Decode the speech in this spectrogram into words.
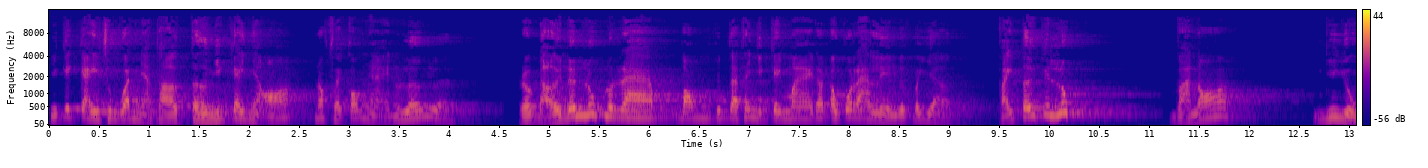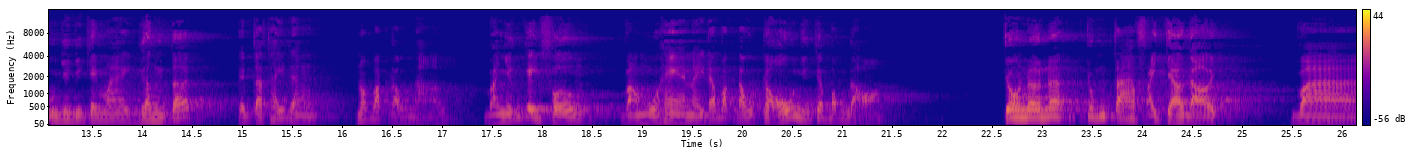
Những cái cây xung quanh nhà thờ, từ những cây nhỏ, nó phải có ngày nó lớn lên. Rồi đợi đến lúc nó ra bông, chúng ta thấy những cây mai đó đâu có ra liền được bây giờ phải tới cái lúc và nó, ví dụ như những cây mai gần tết thì chúng ta thấy rằng nó bắt đầu nở. Và những cây phượng vào mùa hè này đã bắt đầu trổ những cái bông đỏ. Cho nên á, chúng ta phải chờ đợi. Và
